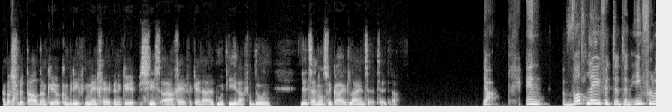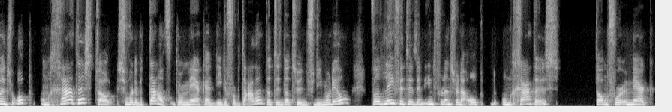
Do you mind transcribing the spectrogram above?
En als je betaalt, dan kun je ook een briefing meegeven en dan kun je precies aangeven, oké, nou, het moet hier aan voldoen dit zijn onze guidelines, et cetera. Ja, en wat levert het een influencer op om gratis, terwijl ze worden betaald door merken die ervoor betalen, dat is, dat is hun verdienmodel. Wat levert het een influencer nou op om gratis dan voor een merk,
